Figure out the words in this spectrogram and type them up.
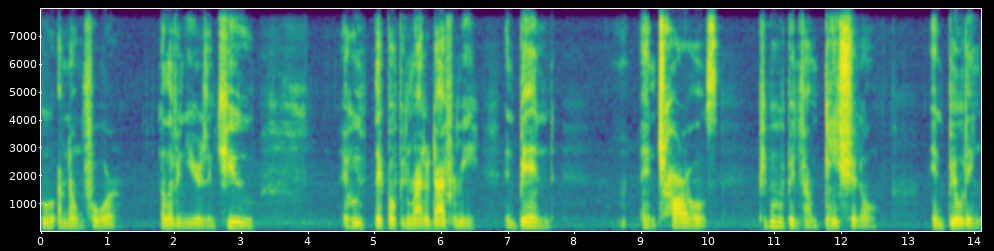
who I've known for 11 years, and Q, who they've both been ride or die for me, and Ben and Charles, people who've been foundational in building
